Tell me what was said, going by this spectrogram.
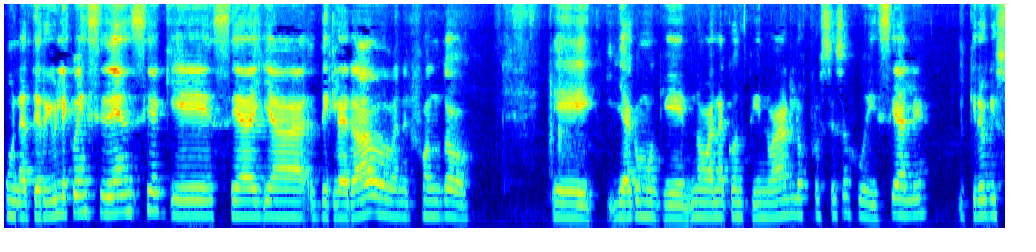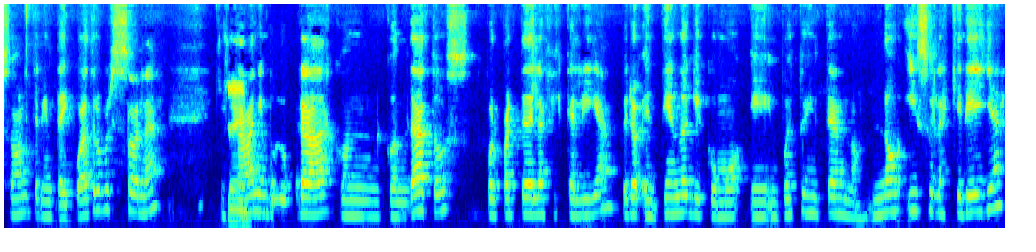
una terrible coincidencia que se haya declarado en el fondo eh, ya como que no van a continuar los procesos judiciales y creo que son 34 personas que estaban involucradas con, con, datos por parte de la Fiscalía, pero entiendo que como eh, impuestos internos no hizo las querellas,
